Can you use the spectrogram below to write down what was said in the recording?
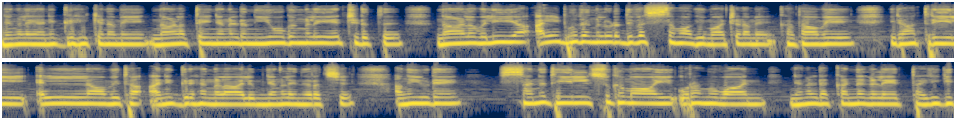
ഞങ്ങളെ അനുഗ്രഹിക്കണമേ. നാളത്തെ ഞങ്ങളുടെ നിയോഗങ്ങളെ ഏറ്റെടുത്ത് നാളെ വലിയ അത്ഭുതങ്ങളുടെ ദിവസമാക്കി മാറ്റണമേ. കഥാവേ രാത്രിയിൽ എല്ലാവിധ അനുഗ്രഹങ്ങളാലും ഞങ്ങളെ നിറച്ച് അങ്ങയുടെ സന്നദ്ധിയിൽ സുഖമായി ഉറങ്ങുവാൻ ഞങ്ങളുടെ കണ്ണുകളെ തഴുകി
